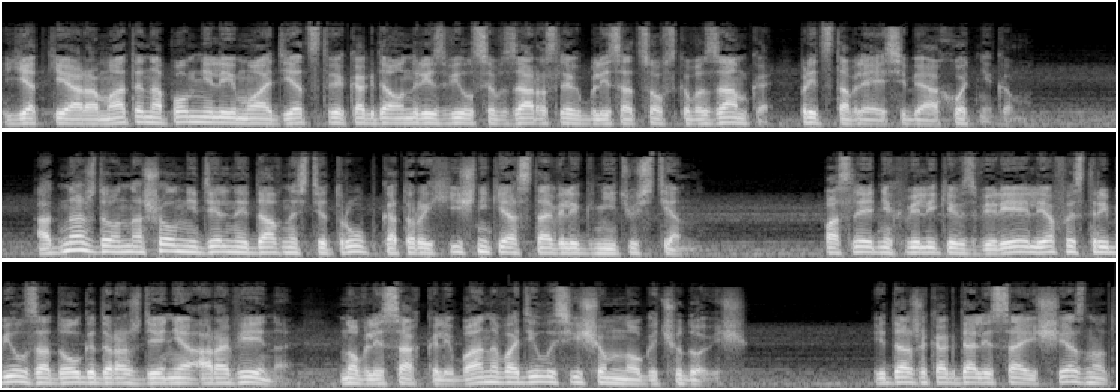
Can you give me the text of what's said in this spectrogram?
Едкие ароматы напомнили ему о детстве, когда он резвился в зарослях близ отцовского замка, представляя себя охотником. Однажды он нашел недельной давности труп, который хищники оставили гнить у стен. Последних великих зверей лев истребил задолго до рождения Аравейна, но в лесах Калибана водилось еще много чудовищ. И даже когда леса исчезнут,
